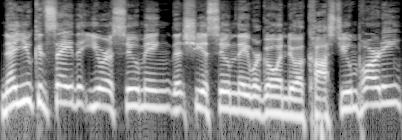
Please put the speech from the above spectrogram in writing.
Now you could say that you're assuming that she assumed they were going to a costume party,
